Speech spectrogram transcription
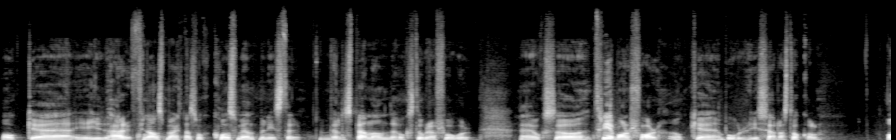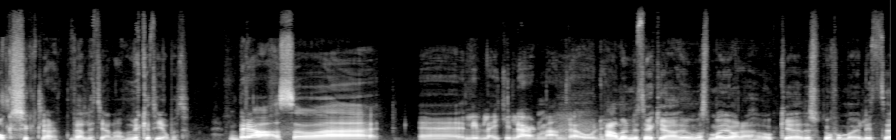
Och är ju här finansmarknads och konsumentminister. Väldigt spännande och stora frågor. Jag är också trebarnsfar och bor i södra Stockholm. Och cyklar väldigt gärna, mycket till jobbet. Bra, så eh, live like you learn med andra ord. Ja, men det tycker jag. Det måste man göra. Och eh, dessutom får man ju lite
